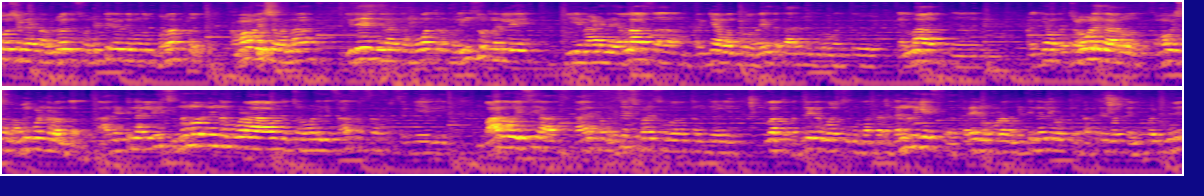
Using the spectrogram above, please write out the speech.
ಶೋಷಣೆಯನ್ನು ವಿರೋಧಿಸುವ ನಿಟ್ಟಿನಲ್ಲಿ ಒಂದು ಬೃಹತ್ ಸಮಾವೇಶವನ್ನು ಇದೇ ದಿನಾಂಕ ಮೂವತ್ತರಂದು ಲಿಂಗ್ಸೂರಿನಲ್ಲಿ ಈ ನಾಡಿನ ಎಲ್ಲ ಪ್ರಜ್ಞಾವಂತರು, ರೈತ ಕಾರ್ಮಿಕರು ಮತ್ತು ಎಲ್ಲ ಪ್ರಜ್ಞಾವಂತ ಚಳವಳಿಗಾರರು ಸಮಾವೇಶವನ್ನು ಹಮ್ಮಿಕೊಂಡಿರುವಂಥದ್ದು ಆ ನಿಟ್ಟಿನಲ್ಲಿ ಸಿಂಧನೂರಿನಿಂದ ಕೂಡ ಆ ಒಂದು ಚಳವಳಿಗೆ ಸಹಸ್ರ ಸಹಸ್ರ ಸಂಖ್ಯೆಯಲ್ಲಿ ಭಾಗವಹಿಸಿ ಆ ಕಾರ್ಯಕ್ರಮ ಯಶಸ್ವಿಗೊಳಿಸುವಂತೇಳಿ ಇವತ್ತು ಪತ್ರಿಕಾಗೋಷ್ಠಿ ಮುಖಾಂತರ ಜನರಿಗೆ ಕರೆಯನ್ನು ಕೊಡೋ ನಿಟ್ಟಿನಲ್ಲಿ ಇವತ್ತಿನ ಪತ್ರಿಕಾಗೋಷ್ಠಿ ಹಮ್ಮಿಕೊಂಡಿದ್ದೀವಿ.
